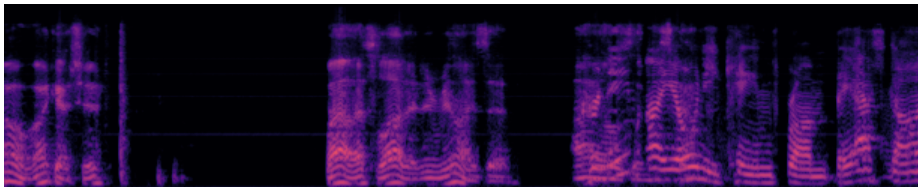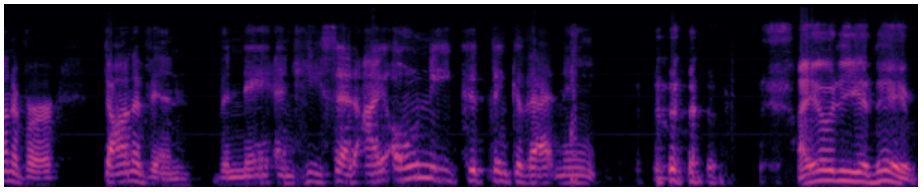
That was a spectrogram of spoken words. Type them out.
Oh, I got you. Wow, that's a lot. I didn't realize that. Her name Skye. Ione came from they asked Donovan, Donovan the name, and he said, I only could think of that name. Ione a name.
